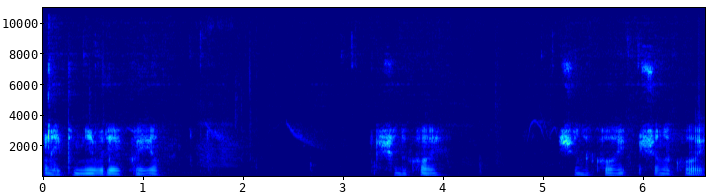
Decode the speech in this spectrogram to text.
Ay bunu niye buraya koyuyorum? Şunu koy. Şunu koy. Şunu koy.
